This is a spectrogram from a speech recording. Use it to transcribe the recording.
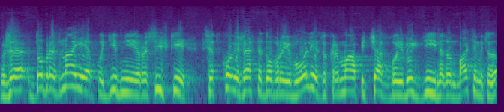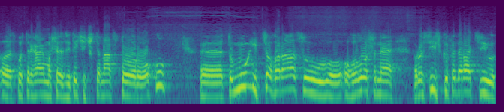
вже добре знає подібні російські святкові жести доброї волі. Зокрема, під час бойових дій на Донбасі ми це е, спостерігаємо ще з 2014 року. Е, Тому і цього разу оголошене Російською Федерацією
